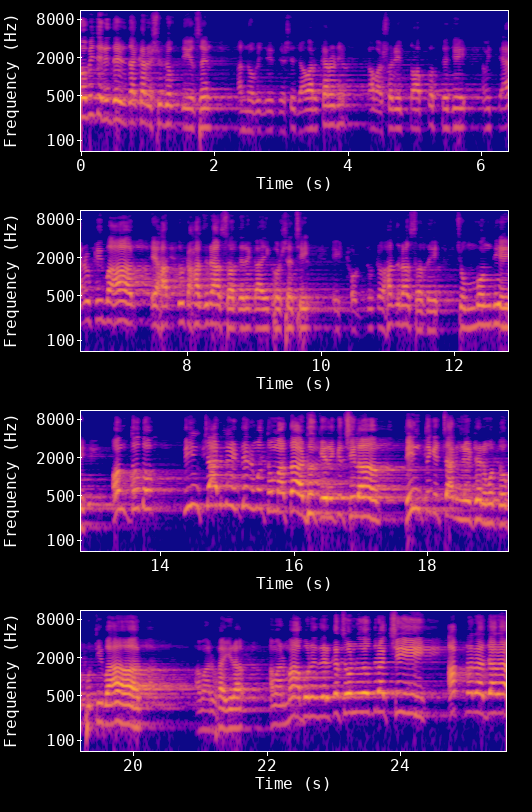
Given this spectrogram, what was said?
নবীজির দেশ দেখার সুযোগ দিয়েছেন। আর নবীজির দেশে যাওয়ার কারণে কাবা শরীফ তপ করতে যে আমি তেরোটি বার এই হাত দুটো হাজরা সদের গায়ে ঘষেছি। এই ঠোঁট দুটো হাজরা সদে চুম্বন দিয়ে অন্তত তিন চার মিনিটের মতো মাথা ঢুকে রেখেছিলাম। তিন থেকে চার মিনিটের মতো প্রতিবার। আমার ভাইরা আমার মা বোনেদের কাছে অনুরোধ রাখছি, আপনারা যারা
